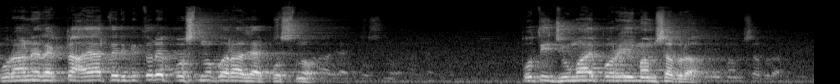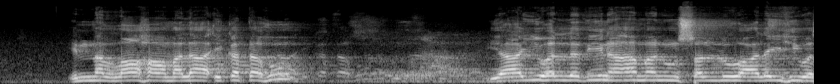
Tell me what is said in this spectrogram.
কোরআনের একটা আয়াতের ভিতরে প্রশ্ন করা যায়, প্রশ্ন। প্রতি জুমায় পরে ইমাম সাবরা ইন্নাল্লাহ মালাইকাতাহু। ইয়া আমানু সাল্লু আলাইহি ওয়া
